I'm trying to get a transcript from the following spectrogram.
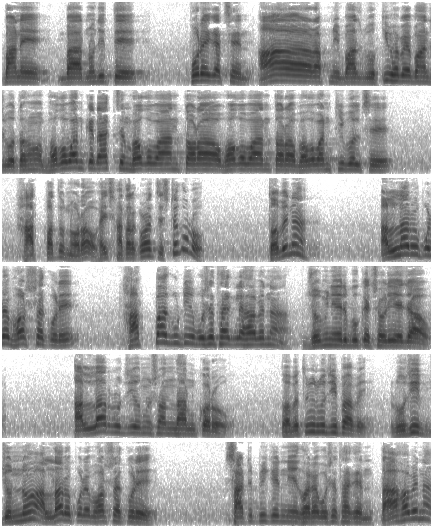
বানে বা নদীতে পড়ে গেছেন, আর আপনি বাঁচবো। কীভাবে বাঁচবো? তখন ভগবানকে ডাকছেন, ভগবান তরাও ভগবান তরাও। ভগবান কি বলছে? হাত পা তো নড়াও, ভাই, সাঁতার করার চেষ্টা করো। তবে না, আল্লাহর উপরে ভরসা করে হাত পা গুটিয়ে বসে থাকলে হবে না। জমিনের বুকে ছড়িয়ে যাও। আল্লাহর রুজি অনুসন্ধান করো, তবে তুমি রুজি পাবে। রুজির জন্য আল্লাহর ওপরে ভরসা করে সার্টিফিকেট নিয়ে ঘরে বসে থাকেন, তা হবে না।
